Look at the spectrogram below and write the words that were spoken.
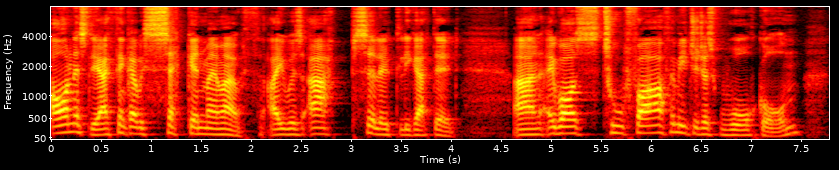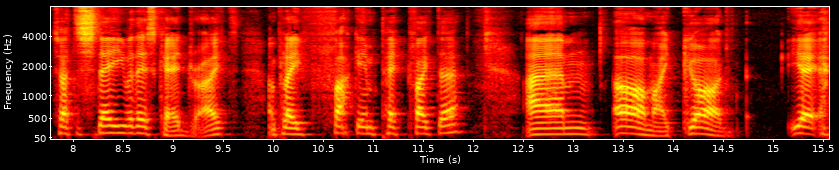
honestly, I think I was sick in my mouth. I was absolutely gutted. And it was too far for me to just walk home. So I had to stay with this kid, right? And play fucking pit fighter. Um, oh my god. Yeah,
